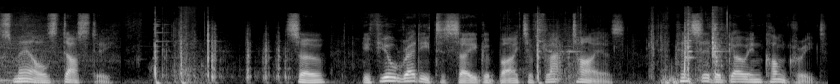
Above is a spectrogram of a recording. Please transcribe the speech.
Smells dusty. So, if you're ready to say goodbye to flat tires, consider going concrete.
